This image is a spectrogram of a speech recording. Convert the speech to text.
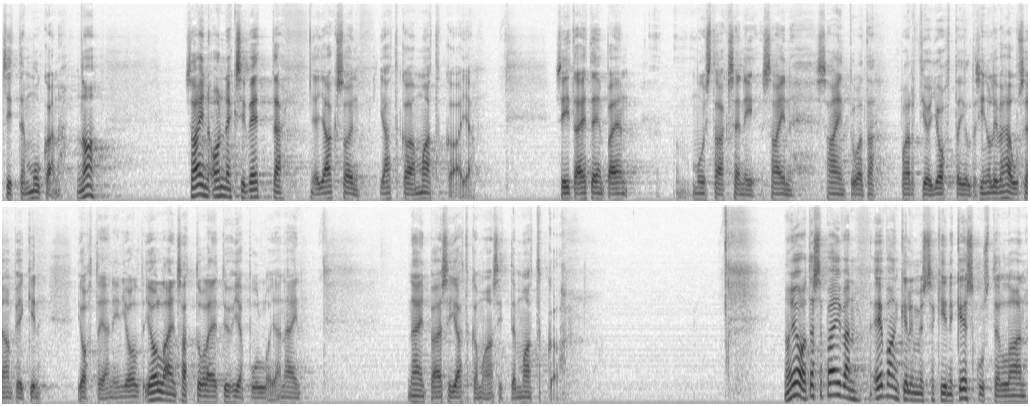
sitten mukana. No, sain onneksi vettä ja jaksoin jatkaa matkaa ja siitä eteenpäin muistaakseni sain, sain tuota partion johtajilta, siinä oli vähän useampikin johtaja, niin jollain sattui olemaan tyhjä pullo ja näin, näin pääsi jatkamaan sitten matkaa. No joo, tässä päivän evankeliumissakin keskustellaan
